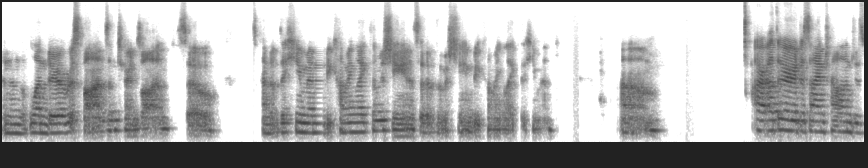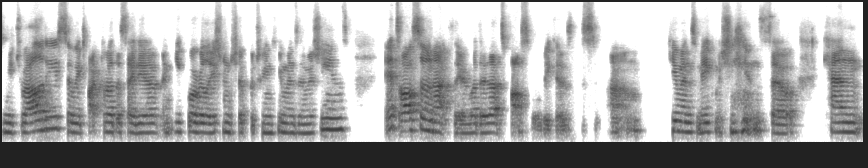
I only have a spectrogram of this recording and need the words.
and then the blender responds and turns on. So it's kind of the human becoming like the machine instead of the machine becoming like the human. Um, our other design challenge is mutuality. So we talked about this idea of an equal relationship between humans and machines. It's also not clear whether that's possible because um, humans make machines. So can,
